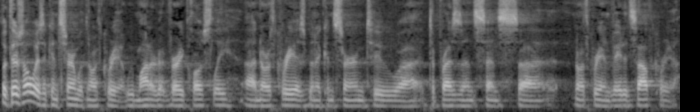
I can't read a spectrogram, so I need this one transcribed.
Look, there's always a concern with North Korea. We monitor it very closely. Uh, North Korea has been a concern to, uh, to presidents since uh, North Korea invaded South Korea.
